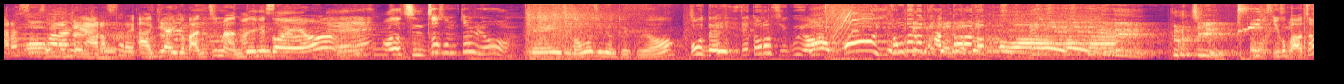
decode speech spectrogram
알았어 뭔지 사랑해 알지? 알았어 사랑해. 아기야 이거 만지면 안 되는 거예요. 네. 아나 진짜 손 떨려. 네 이제 넘어지면 되고요. 어네 이제 떨어지고요. 어이 정도면 다 떨어졌다. 와. 그렇지. 이, 이거 맞아?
